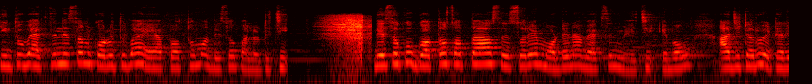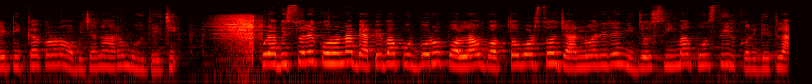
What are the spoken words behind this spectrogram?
କିନ୍ତୁ ଭ୍ୟାକ୍ସିନେସନ କରୁଥିବା ଏହା ପ୍ରଥମ ଦେଶ ପାଲଟିଛି। ଦେଶକୁ ଗତ ସପ୍ତାହ ଶେଷରେ ମଡେନା ଭ୍ୟାକ୍ସିନ୍ ମିଳିଛି ଏବଂ ଆଜିଠାରୁ ଏଠାରେ ଟିକାକରଣ ଅଭିଯାନ ଆରମ୍ଭ ହୋଇଯାଇଛି। ପୁରା ବିଶ୍ୱରେ କରୋନା ବ୍ୟାପିବା ପୂର୍ବରୁ ପଲାଉ ଗତ ବର୍ଷ ଜାନୁଆରୀରେ ନିଜ ସୀମାକୁ ସିଲ୍ କରିଦେଇଥିଲା।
